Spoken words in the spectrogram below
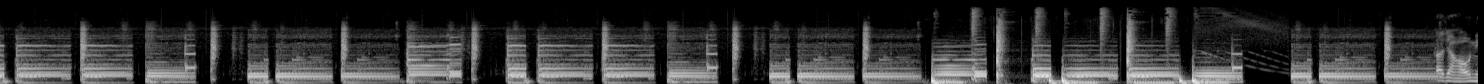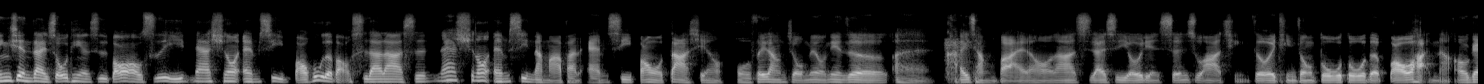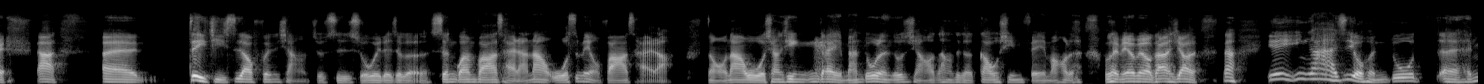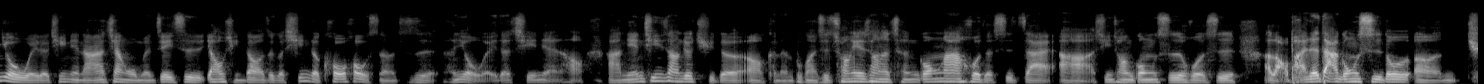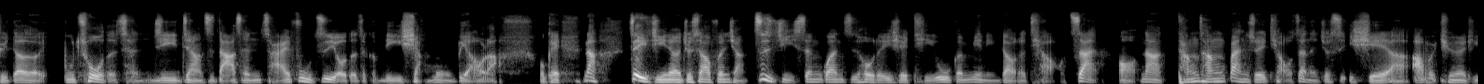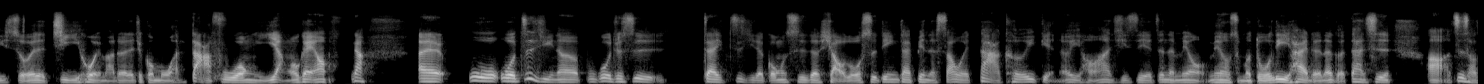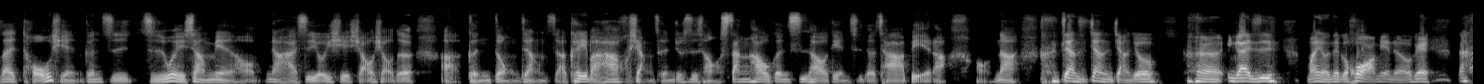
Thank you. 大家好，您现在收听的是宝老师仪 National MC 保护的保师大大师 National MC，那麻烦 MC 帮我大写哦，我非常久没有念这个哎开场白，然后那实在是有一点生疏啊，请各位听众多多的包涵呐。OK，那呃。这一集是要分享，就是所谓的这个升官发财啦。那我是没有发财啦，哦，那我相信应该也蛮多人都是想要让这个高薪肥嘛。好的，OK，没有没有开玩笑的。那因为应该还是有很多呃很有为的青年啊，像我们这一次邀请到这个新的 co-host 呢，就是很有为的青年哈啊，年轻上就取得哦，可能不管是创业上的成功啊，或者是在啊新创公司或者是啊老牌的大公司都呃取得。不错的成绩，这样子达成财富自由的这个理想目标啦。OK，那这一集呢，就是要分享自己升官之后的一些体悟跟面临到的挑战哦。那常常伴随挑战的，就是一些啊 opportunity，所谓的机会嘛，对不对？就跟我们玩大富翁一样。OK 哦，那呃，我我自己呢，不过就是。在自己的公司的小螺丝钉在变得稍微大颗一点而已哈，那其实也真的没有没有什么多厉害的那个，但是啊，至少在头衔跟职职位上面哈，那还是有一些小小的啊更动这样子啊，可以把它想成就是从三号跟四号电池的差别啦。哦，那 这样子这样子讲就呵应该是蛮有那个画面的。OK，那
